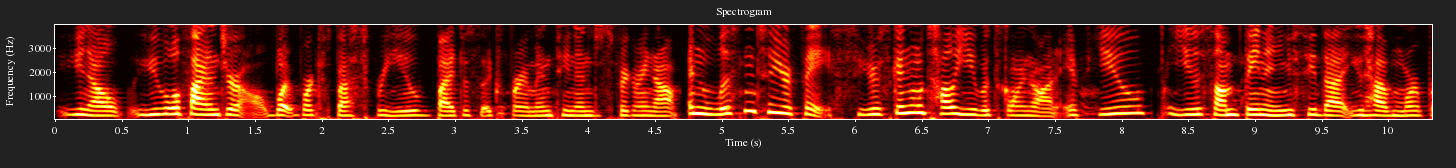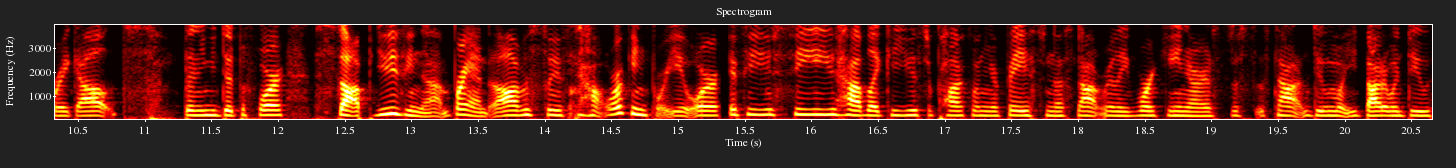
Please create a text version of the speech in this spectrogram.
you know you will find your what works best for you by just experimenting and just figuring out. And listen to your face. Your skin will tell you what's going on. If you use something and you see that you have more breakouts than you did before stop using that brand. Obviously it's not working for you. Or if you see you have like a user product on your face and it's not really working or it's just it's not doing what you thought it would do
